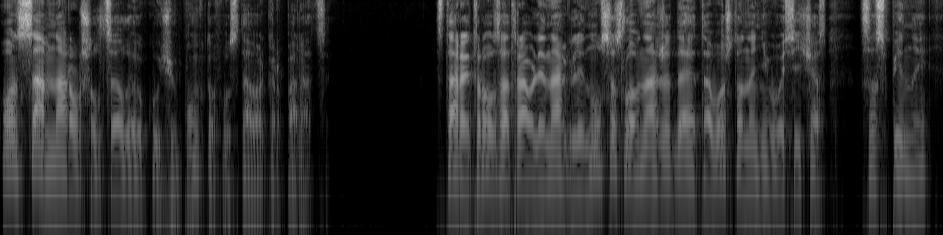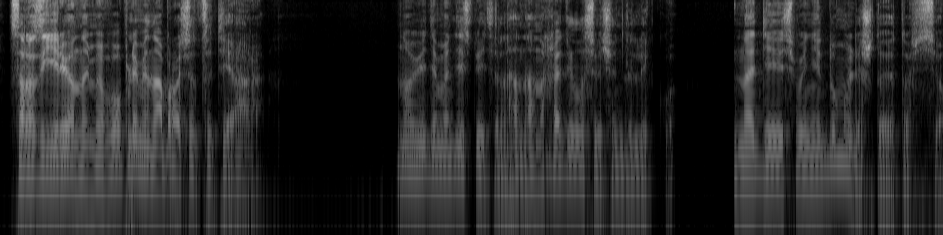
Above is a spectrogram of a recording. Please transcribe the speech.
он сам нарушил целую кучу пунктов устава корпорации. Старый тролл затравленно оглянулся, словно ожидая того, что на него сейчас со спины с разъяренными воплями набросится Тиара. Но, видимо, действительно, она находилась очень далеко. Надеюсь, вы не думали, что это все?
